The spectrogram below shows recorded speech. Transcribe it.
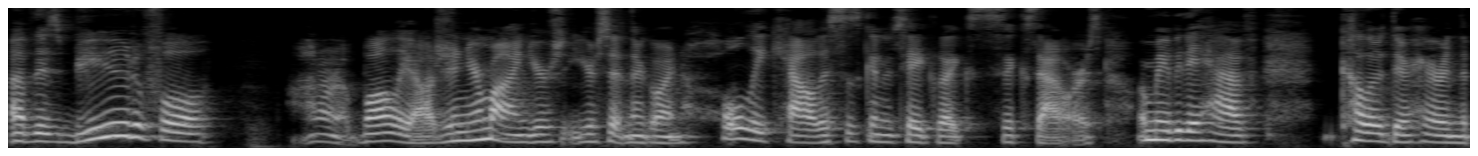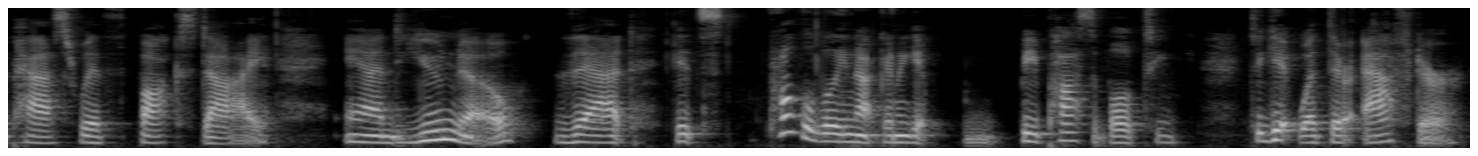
of this beautiful I don't know, balayage in your mind, you're, you're sitting there going, holy cow, this is going to take like six hours. Or maybe they have colored their hair in the past with box dye and you know that it's probably not going to get, be possible to, to get what they're after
